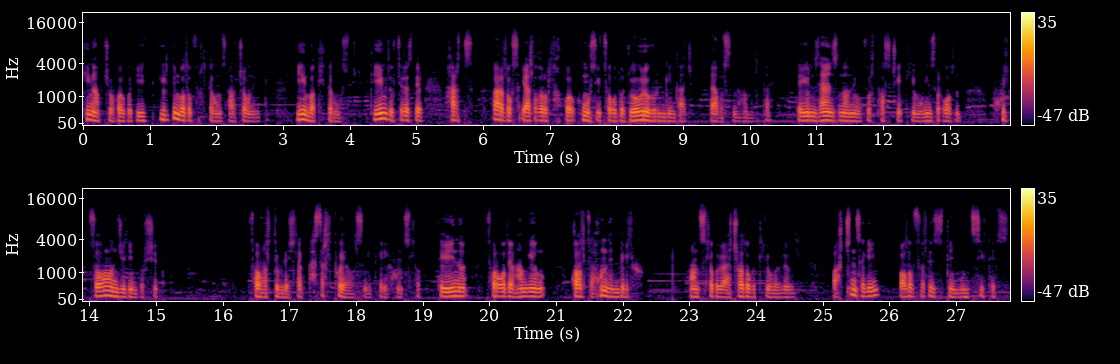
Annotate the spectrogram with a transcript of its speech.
хэн авч явахыг бол эрдэм боловсралтай хүмүүс авч явна гэдэг ийм бодолтой хүмүүс байж. Тийм л учраас тэр харц гарал ус ялгаруулахгүй хүмүүсийг цуглуулж өөрөө хөрөнгөний тааж байгуулсан байгаа юм л да. Тэгээ ер нь сайн санааны үзүүр тосч гэдэг юм уу энэ сургууль нь бүхэл 100 жилийн туршид сургалтын үйл ажиллагааг тасралтгүй явуулсан гэдгээр их онцлог. Тэгээ энэ сургуулийн хамгийн гол зохон тэмдэглэх онцлог юу ач холбогдол юу гэвэл орчин цагийн боловсролын систем үндсийг тавьсан.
